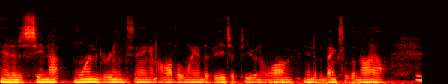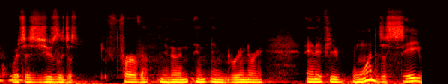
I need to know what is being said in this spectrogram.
you know, to see not one green thing in all the land of Egypt, even along into the banks of the Nile, mm-hmm. which is usually just fervent, you know, in, in, in greenery. And if you want to just see,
